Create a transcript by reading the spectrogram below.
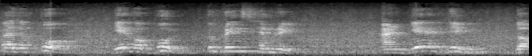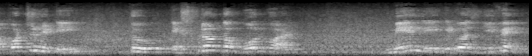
as a Pope, gave a bull to Prince Henry and gave him the opportunity to explore the whole world. Mainly, it was given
